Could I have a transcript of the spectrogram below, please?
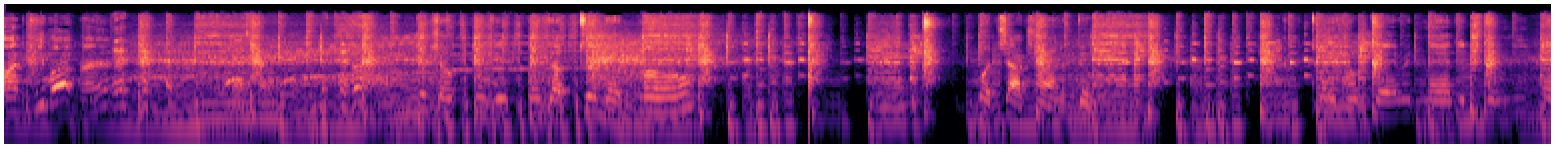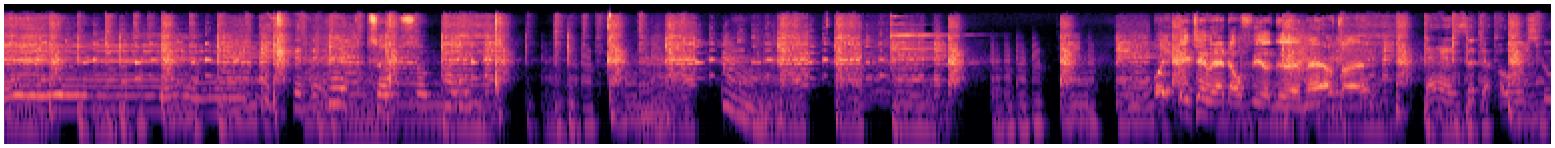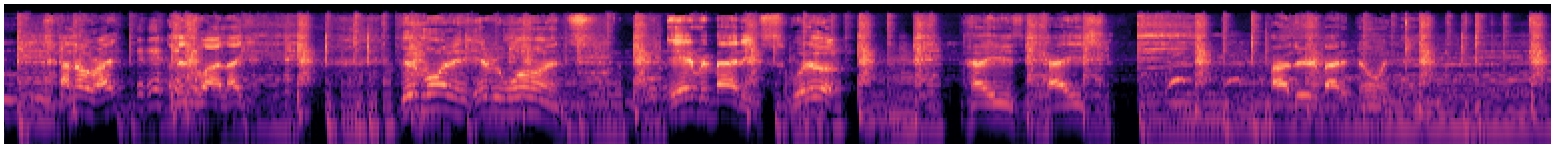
moving, man, you gonna have to keep up, man. That's right. Get your pinky rings up to the moon. What y'all trying to do? 24 karat magic in the air. Get so so rain. Boy, you can't tell me that don't feel good, man. I'm sorry. That such an old school feel. I know, right? This is why I like it. Good morning, everyone's. Good morning, good morning. Everybody's. What up? How is you? How is you? How's everybody doing, man?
